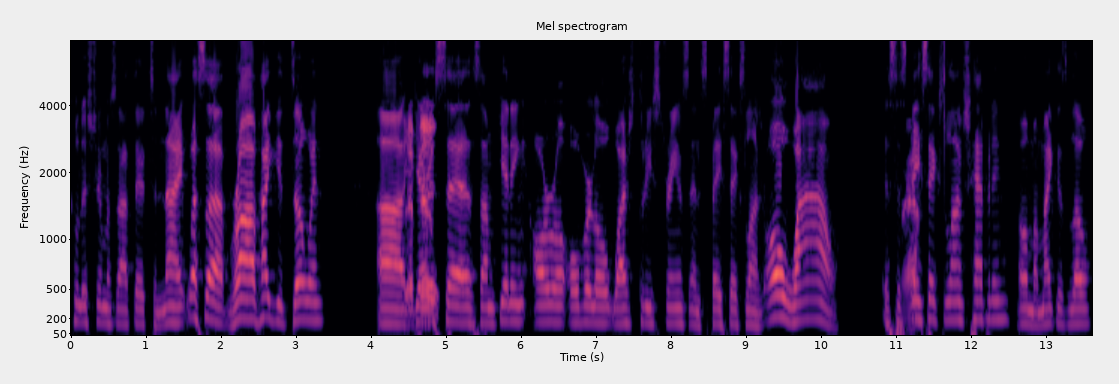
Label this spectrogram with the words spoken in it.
coolest streamers out there tonight? What's up, Rob? How you doing? Uh, What up, Gareth dude? says I'm getting aural overload. Watch three streams and SpaceX launch. Oh wow, is the Wow. SpaceX launch happening? Oh, my mic is low.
